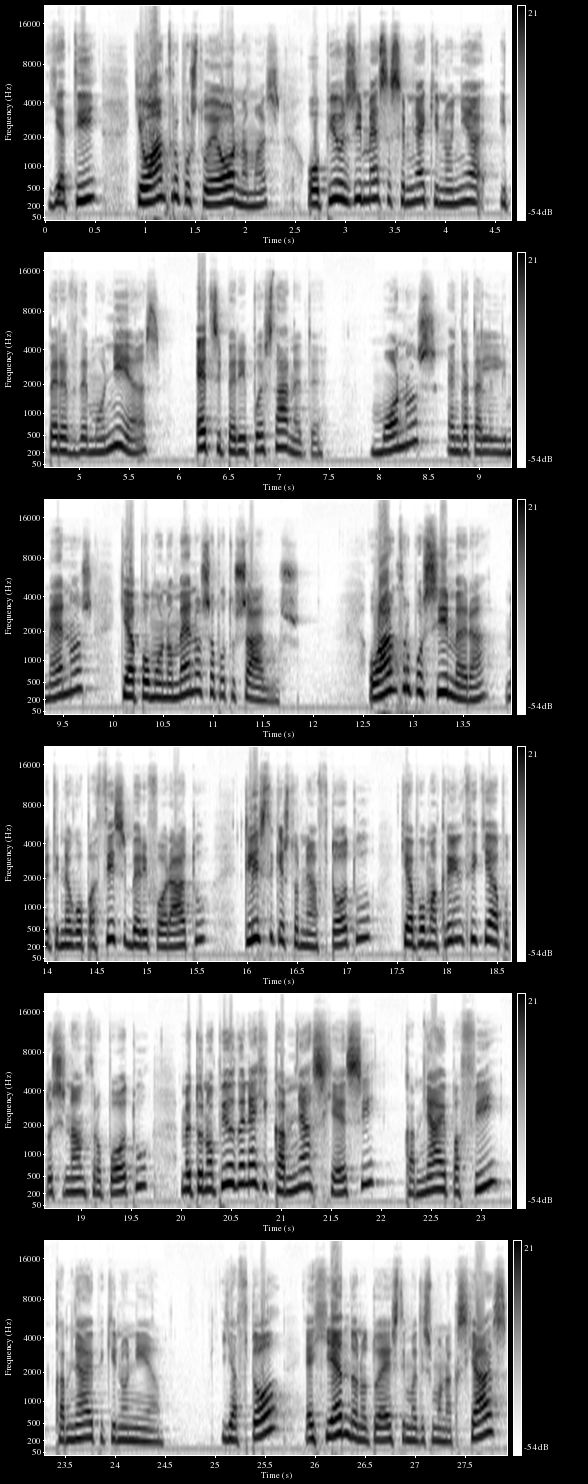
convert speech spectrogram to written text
Γιατί και ο άνθρωπος του αιώνα μας, ο οποίος ζει μέσα σε μια κοινωνία υπερευδαιμονίας, έτσι περίπου αισθάνεται. Μόνος, εγκαταλελειμμένος και απομονωμένος από τους άλλους. Ο άνθρωπος σήμερα, με την εγωπαθή συμπεριφορά του, κλείστηκε στον εαυτό του και απομακρύνθηκε από τον συνάνθρωπό του, με τον οποίο δεν έχει καμιά σχέση, καμιά επαφή, καμιά επικοινωνία. Γι' αυτό έχει έντονο το αίσθημα της μοναξιάς,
